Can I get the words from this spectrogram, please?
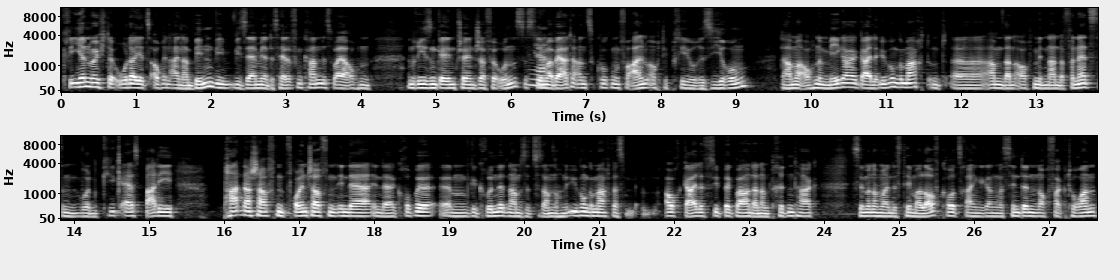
kreieren möchte oder jetzt auch in einer bin, wie, wie sehr mir das helfen kann. Das war ja auch ein, ein riesen Gamechanger für uns, das ja. Thema Werte anzugucken und vor allem auch die Priorisierung. Da haben wir auch eine mega geile Übung gemacht und äh, haben dann auch miteinander vernetzt und wurden Kick-Ass-Buddy Partnerschaften, Freundschaften in der, in der Gruppe ähm, gegründet und haben sie zusammen noch eine Übung gemacht, was auch geiles Feedback war. Und dann am dritten Tag sind wir nochmal in das Thema Love Codes reingegangen. Was sind denn noch Faktoren,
